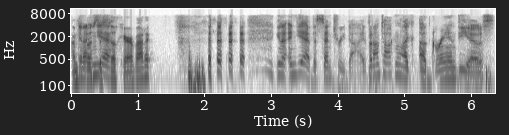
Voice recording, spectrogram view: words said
I'm You know, supposed and to yeah. still care about it. you know, and yeah, the Sentry died, but I'm talking like a grandiose,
